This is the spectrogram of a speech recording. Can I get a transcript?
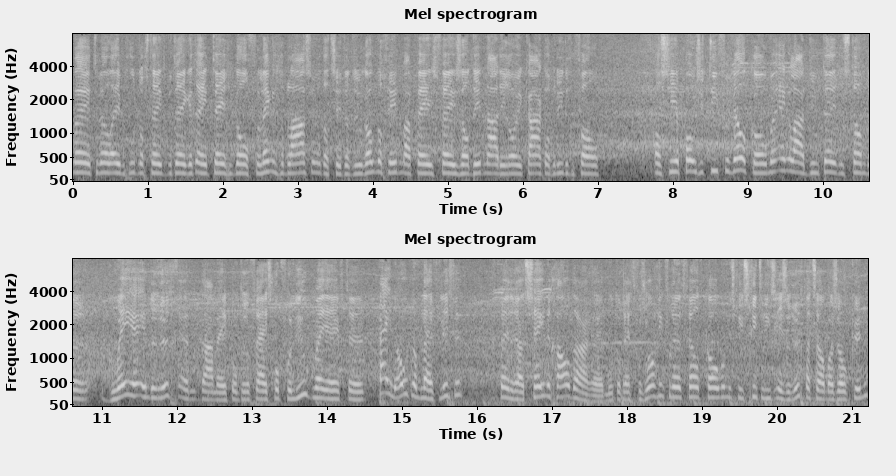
Nee, terwijl even goed nog steeds betekent één tegengoal verlengen geblazen. Want dat zit natuurlijk ook nog in. Maar PSV zal dit na die rode kaart toch in ieder geval als zeer positief verwelkomen. Engelaar duwt tegenstander Gueye in de rug. En daarmee komt er een vrij schop voor Lille. Gueye heeft uh, pijn ook en blijft liggen. Speler uit Senegal. Daar uh, moet toch echt verzorging voor in het veld komen. Misschien schiet er iets in zijn rug. Dat zou maar zo kunnen.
